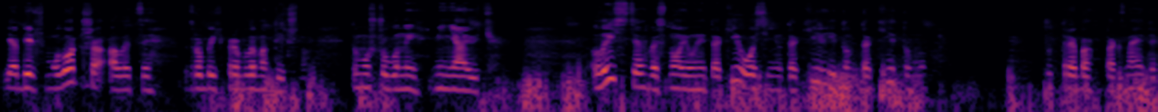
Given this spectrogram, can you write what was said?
Я більш молодша, але це зробити проблематично, тому що вони міняють листя, весною вони такі, осінню такі, літом такі, тому тут треба, так знаєте,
